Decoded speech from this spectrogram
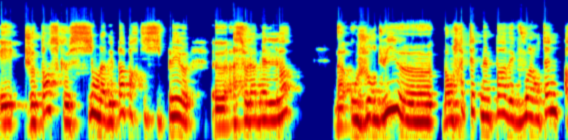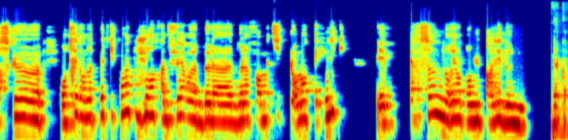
Et je pense que si on n'avait pas participé euh, euh, à ce label-là, bah aujourd'hui, euh, bah on serait peut-être même pas avec vous à l'antenne parce que on serait dans notre petit coin, toujours en train de faire de de l'informatique purement technique, et personne n'aurait entendu parler de nous. D'accord.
